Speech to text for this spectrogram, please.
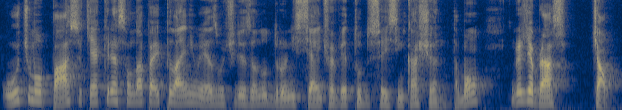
o último passo, que é a criação da pipeline mesmo, utilizando o drone CI. A gente vai ver tudo isso aí se encaixando, tá bom? Um grande abraço. Tchau.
